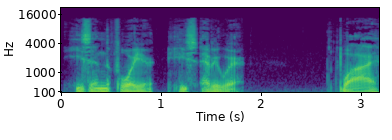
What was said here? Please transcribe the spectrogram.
He's in the foyer. He's everywhere. Why?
